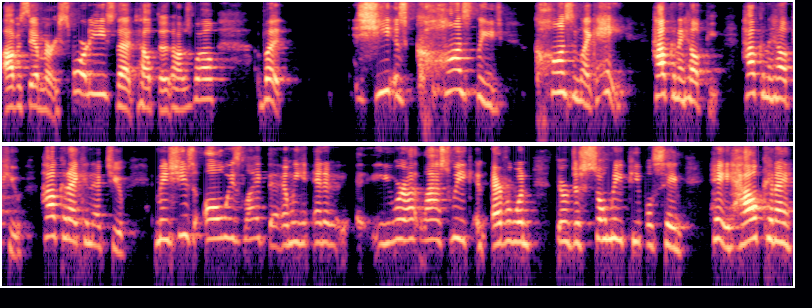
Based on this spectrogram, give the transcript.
Obviously i'm very sporty so that helped out as well but she is constantly constantly like hey how can i help you? How can i help you? How can i connect you i mean she's always like that and we and it, you were at last week and everyone there were just so many people saying hey how can i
